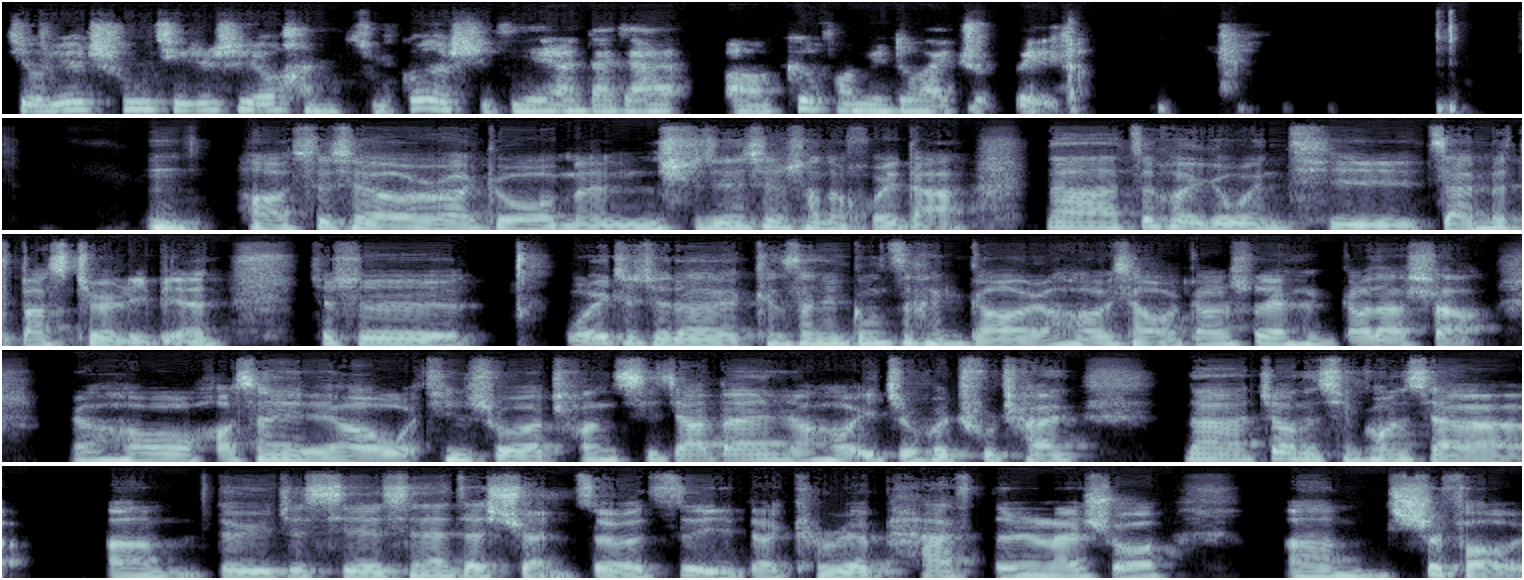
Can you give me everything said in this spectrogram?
九月初，其实是有很足够的时间让大家呃各方面都来准备的。嗯，好，谢谢 Aurora 给我们时间线上的回答。那最后一个问题在 MythBuster 里边，就是我一直觉得 consulting 工资很高，然后像我刚刚说也很高大上，然后好像也要我听说长期加班，然后一直会出差。那这样的情况下，嗯，对于这些现在在选择自己的 career path 的人来说，嗯，是否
